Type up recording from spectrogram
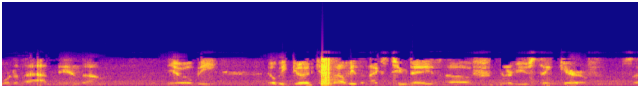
forward to that, and um, you know, it'll be it'll be good because that'll be the next two days of interviews taken care of. So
